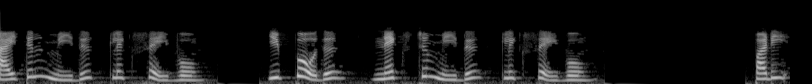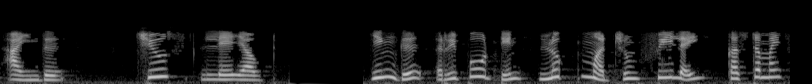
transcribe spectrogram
டைட்டில் மீது கிளிக் செய்வோம். இப்போது நெக்ஸ்ட் மீது கிளிக் செய்வோம். படி 5 சூஸ் லேயூட் இங்கு ரிப்போர்ட் இன் லுக் மற்றும் பீல் ஐ கஸ்டமைஸ்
